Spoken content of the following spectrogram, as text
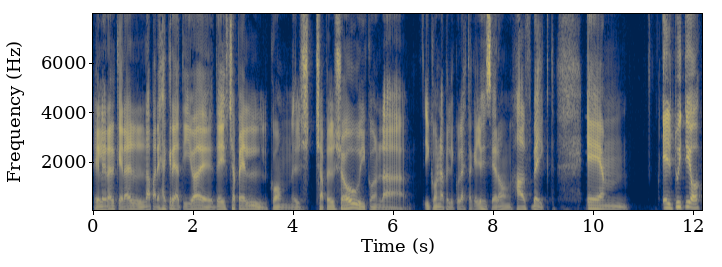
Él era el que era la pareja creativa de Dave Chappelle con el Chappelle Show y con la, y con la película esta que ellos hicieron, Half Baked. Eh, él tuiteó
